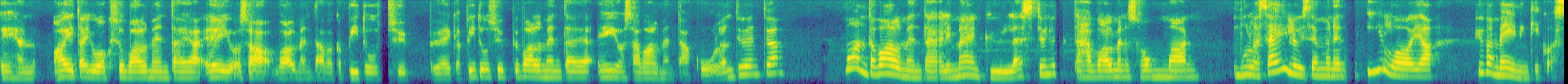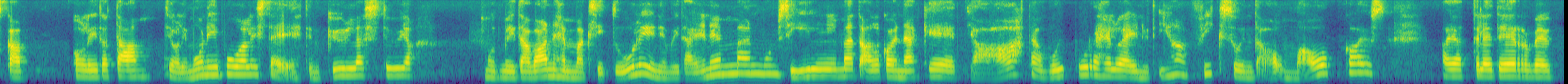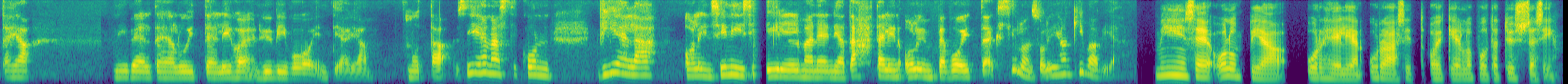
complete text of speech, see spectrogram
eihän aitajuoksuvalmentaja ei osaa valmentaa vaikka pituushyppyä, eikä pituushyppyvalmentaja ei osaa valmentaa kuulantyöntöä. Monta valmentajaa, eli mä en kyllästynyt tähän valmennushommaan. Mulla säilyi semmoinen ilo ja hyvä meininki, koska oli, tota, se oli monipuolista, ei ehtinyt kyllästyä ja mutta mitä vanhemmaksi tulin ja mitä enemmän mun silmät alkoi näkeä, että jaa, tämä huippurheilu ei nyt ihan fiksuinta homma olekaan, jos ajattelee terveyttä ja niveltä ja luitteen lihojen hyvinvointia. Ja, mutta siihen asti, kun vielä olin sinisilmäinen ja tähtäilin olympiavoittajaksi, silloin se oli ihan kiva vielä. Mihin se olympiaurheilijan ura sitten oikein lopulta tyssäsi?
